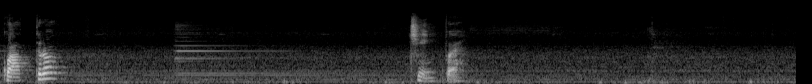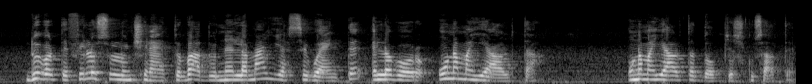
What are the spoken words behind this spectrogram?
4 5 due volte filo sull'uncinetto vado nella maglia seguente e lavoro una maglia alta. Una maglia alta doppia scusate.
